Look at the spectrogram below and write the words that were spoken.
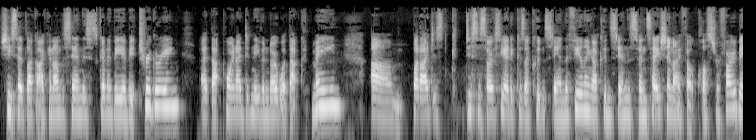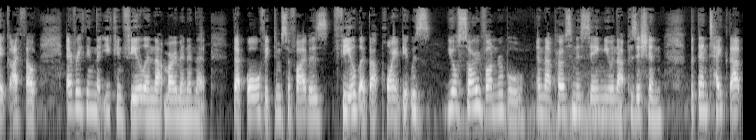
She said, like, I can understand this is going to be a bit triggering. At that point, I didn't even know what that could mean. Um, but I just disassociated because I couldn't stand the feeling. I couldn't stand the sensation. I felt claustrophobic. I felt everything that you can feel in that moment and that, that all victim survivors feel at that point. It was, you're so vulnerable and that person is seeing you in that position. But then take that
